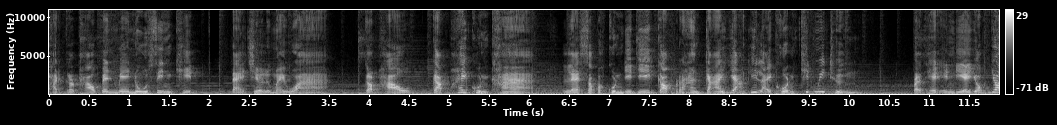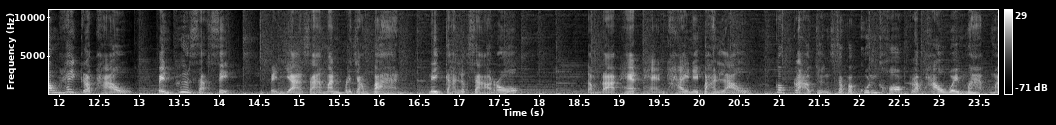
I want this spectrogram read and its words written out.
ผัดกระเพราเป็นเมนูสิ้นคิด แต่เชื่อหรือไม่ว่า กระเพรากลับให้คุณค่า และสรรพคุณดีๆ กับร่างกายอย่างที่หลายคนคิดไม่ถึง ประเทศอินเดียยกย่องให้กระเพราเป็นพืชศักดิ์สิทธิ์ เป็นยาสามัญประจำบ้าน ในการรักษาโรค ตำราแพทย์แผนไทยในบ้านเรา ก็กล่าวถึงสรรพคุณของกระเพราไว้มากม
